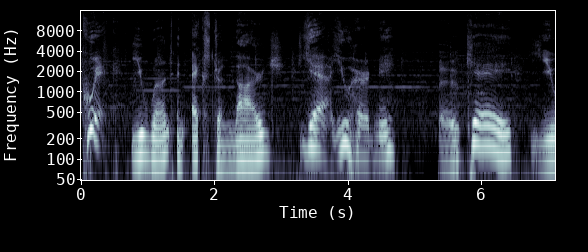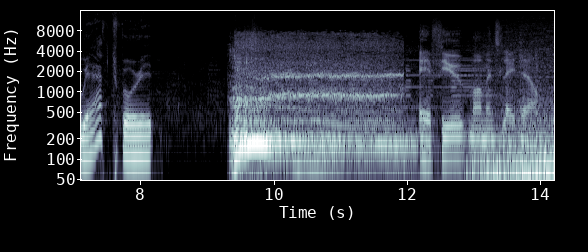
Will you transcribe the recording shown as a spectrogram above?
quick! You want an extra large? Yeah, you heard me. Okay, you asked for it. A few moments later.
